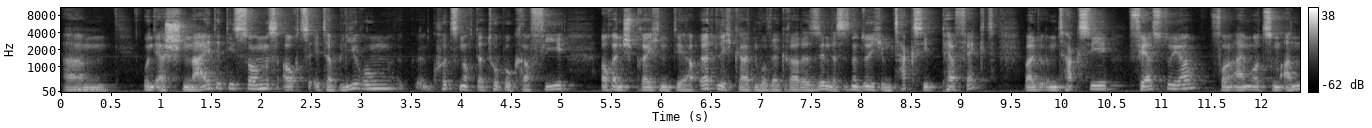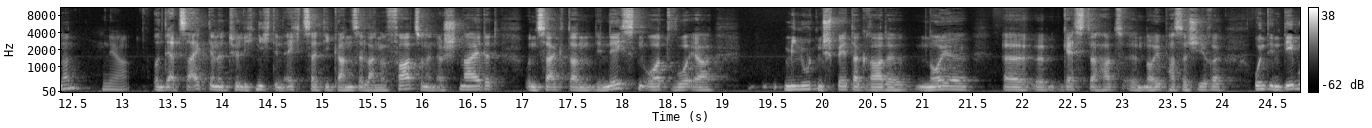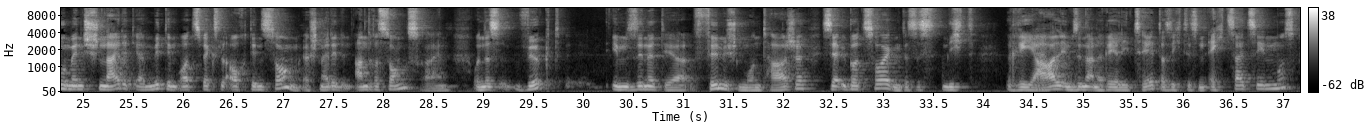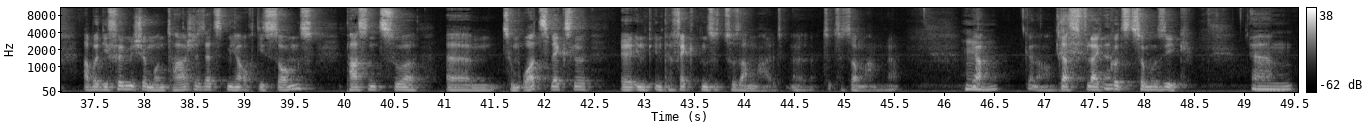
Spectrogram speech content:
Ähm, und er schneidet die Songs auch zur Etablierung, äh, kurz noch der Topografie, auch entsprechend der Örtlichkeiten, wo wir gerade sind. Das ist natürlich im Taxi perfekt, weil du im Taxi fährst du ja von einem Ort zum anderen. Ja. Und er zeigt dir natürlich nicht in Echtzeit die ganze lange Fahrt, sondern er schneidet und zeigt dann den nächsten Ort, wo er Minuten später gerade neue äh, äh Gäste hat, äh, neue Passagiere. Und in dem Moment schneidet er mit dem Ortswechsel auch den Song. Er schneidet in andere Songs rein. Und das wirkt im Sinne der filmischen Montage sehr überzeugend. Das ist nicht real im Sinne einer Realität, dass ich das in Echtzeit sehen muss, aber die filmische Montage setzt mir auch die Songs passend zur, ähm, zum Ortswechsel äh, in, in perfekten Zusammenhalt, äh, Zusammenhang. Ja. Mhm. ja, genau. Das vielleicht ähm, kurz zur Musik. Ähm,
